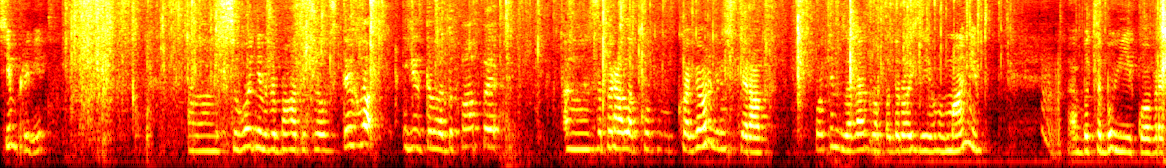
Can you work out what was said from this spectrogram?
Всім привіт! Е, Сьогодні вже багато чого встигла. Їздила до папи, е, забирала ковер, він стирав. Потім завезла по дорозі його мамі, е, бо це був її коврик.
